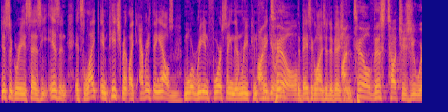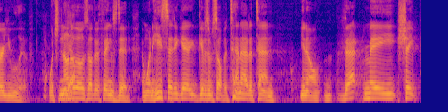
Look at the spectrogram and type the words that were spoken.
disagrees says he isn't. It's like impeachment, like everything else, mm. more reinforcing than reconfiguring until, the basic lines of division. Until this touches you where you live. yes. which none yeah. of those other things did. And when he said he gives himself a 10 out of 10, you know, that may shape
